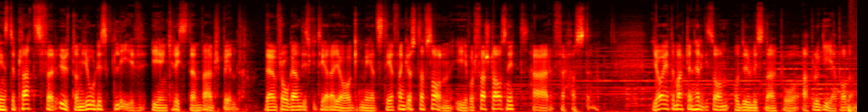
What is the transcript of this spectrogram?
Finns det plats för utomjordiskt liv i en kristen världsbild? Den frågan diskuterar jag med Stefan Gustafsson i vårt första avsnitt här för hösten. Jag heter Martin Helgesson och du lyssnar på Apologia-podden.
